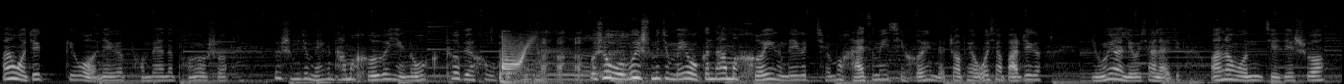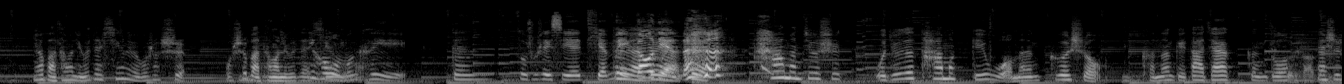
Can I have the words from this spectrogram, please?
完了，我就给我那个旁边的朋友说，为什么就没跟他们合个影呢？我特别后悔。我说我为什么就没有跟他们合影的一个全部孩子们一起合影的照片？我想把这个永远留下来。就完了，我姐姐说，你要把他们留在心里。我说是。我是把他们留在。一会儿我们可以跟做出这些甜美糕点的。他们就是，我觉得他们给我们歌手，可能给大家更多，但是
